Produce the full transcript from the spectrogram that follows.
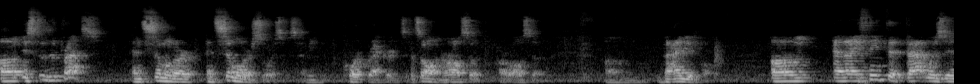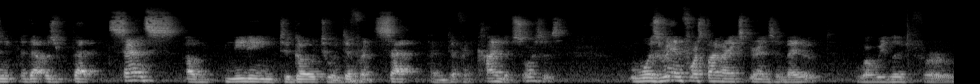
uh, is through the press and similar and similar sources. I mean, court records and so on are also are also um, valuable. Um, and I think that that was in that was that sense of needing to go to a different set and different kind of sources was reinforced by my experience in Beirut, where we lived for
